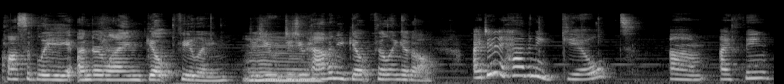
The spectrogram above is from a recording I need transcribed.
possibly underlying guilt feeling. Did mm. you did you have any guilt feeling at all? I didn't have any guilt. Um, I think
